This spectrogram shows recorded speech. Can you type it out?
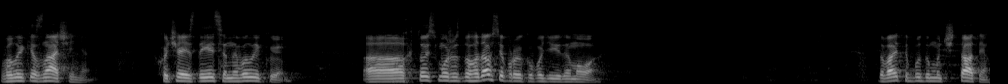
велике значення, хоча і здається невеликою. Хтось може здогадався, про яку подію йде мова? Давайте будемо читати.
